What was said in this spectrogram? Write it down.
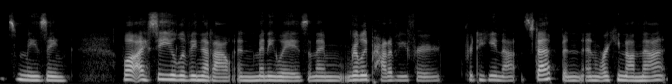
That's amazing. Well, I see you living that out in many ways, and I'm really proud of you for for taking that step and, and working on that.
